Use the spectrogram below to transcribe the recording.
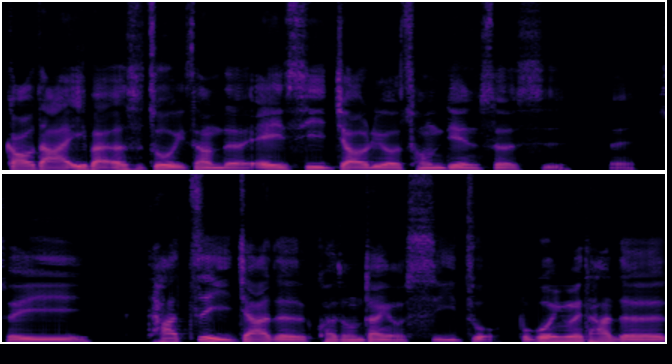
高达一百二十座以上的 AC 交流充电设施。对，所以他自己家的快充站有十一座，不过因为他的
